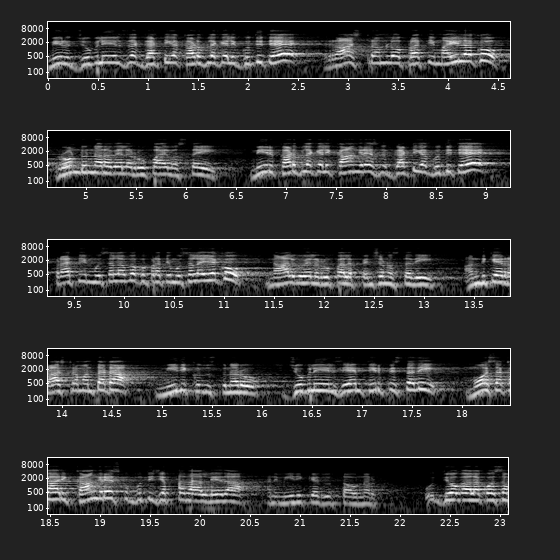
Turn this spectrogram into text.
మీరు జూబ్లీహిల్స్ గట్టిగా కడుపులకెళ్ళి గుద్దితే రాష్ట్రంలో ప్రతి మహిళకు రెండున్నర వేల రూపాయలు వస్తాయి. మీరు కడుపులకెళ్ళి కాంగ్రెస్ను గట్టిగా గుద్దితే ప్రతి ముసలవ్వకు ప్రతి ముసలయ్యకు నాలుగు వేల రూపాయల పెన్షన్ వస్తుంది. అందుకే రాష్ట్రం అంతటా మీ దిక్కు చూస్తున్నారు. జూబ్లీహిల్స్ ఏం తీర్పిస్తుంది? మోసకారి కాంగ్రెస్కు బుద్ధి చెప్తుందా లేదా అని మీదిక్కే చూస్తూ చూస్తా ఉన్నారు. ఉద్యోగాల కోసం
